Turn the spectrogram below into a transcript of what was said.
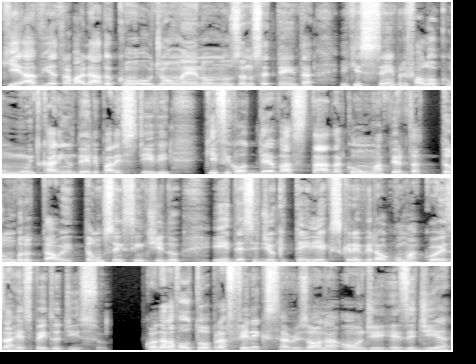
que havia trabalhado com o John Lennon nos anos 70 e que sempre falou com muito carinho dele para Stevie, que ficou devastada com uma perda tão brutal e tão sem sentido e decidiu que teria que escrever alguma coisa a respeito disso. Quando ela voltou para Phoenix, Arizona, onde residia,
